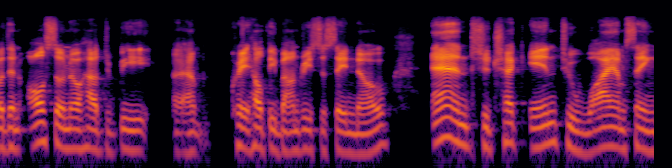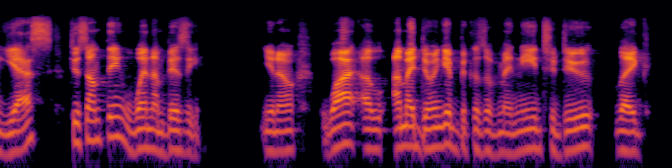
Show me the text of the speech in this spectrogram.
but then also know how to be um, create healthy boundaries to say no and to check into why I'm saying yes to something when I'm busy. You know, why uh, am I doing it because of my need to do like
